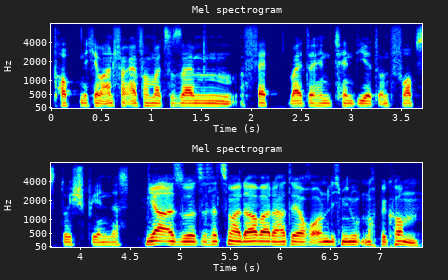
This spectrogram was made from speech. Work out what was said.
Pop nicht am Anfang einfach mal zu seinem Fett weiterhin tendiert und Forbes durchspielen lässt. Ja, also als das letzte Mal da war, da hat er auch ordentlich Minuten noch bekommen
